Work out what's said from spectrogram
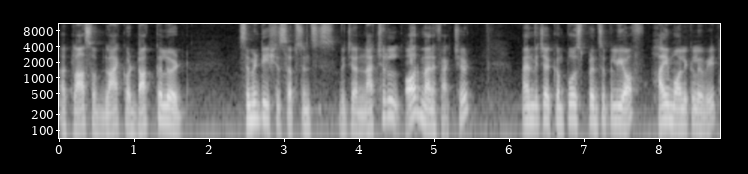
a class of black or dark colored cementitious substances which are natural or manufactured and which are composed principally of high molecular weight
